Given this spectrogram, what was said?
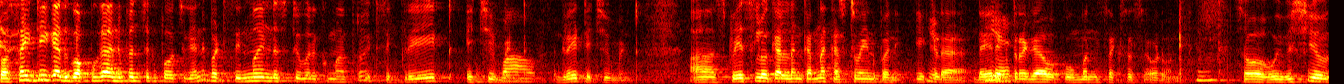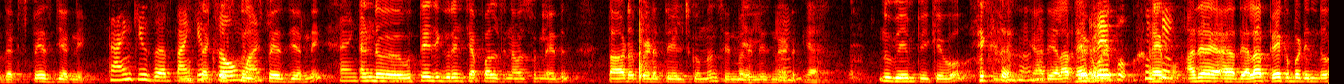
సొసైటీకి అది గొప్పగా అనిపించకపోవచ్చు కానీ బట్ సినిమా ఇండస్ట్రీ వరకు మాత్రం it's a great achievement. Great achievement. ఆ స్పేస్లోకి వెళ్ళడం కన్నా కష్టమైన పని. ఇక్కడ డైరెక్టర్గా ఒక ఉమెన్ సక్సెస్ అవ్వడం Hmm. So we wish you that space journey thank you sir thank you so successful much space journey and Uttej గురించి చెప్పాల్సిన అవసరం లేదు. తాడో పేడ తేల్చుకుందాం సినిమా రిలీజ్ నాడు. నువ్వేం పీకేవో? Sixth. అది ఎలా రేపు. రేపు. రేపు. అదే అది ఎలా పీకబడిందో?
